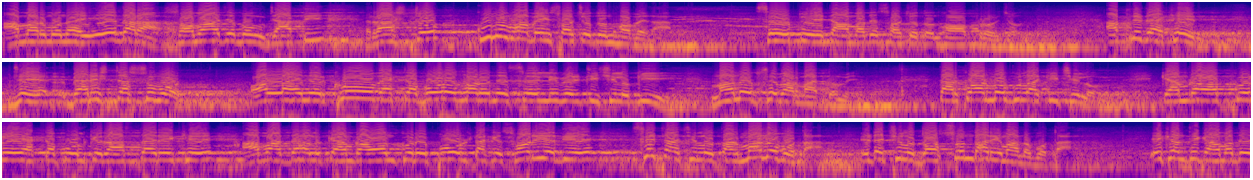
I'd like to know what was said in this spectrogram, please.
আমার মনে হয় এ দ্বারা সমাজ এবং জাতি, রাষ্ট্র কোনোভাবেই সচেতন হবে না। সেহেতু এটা আমাদের সচেতন হওয়া প্রয়োজন। আপনি দেখেন যে ব্যারিস্টার সুমন, অনলাইনের খুব একটা বড় ধরনের সেলিব্রিটি ছিল কি? মানব সেবার মাধ্যমে। তার কর্মগুলা কি ছিল? ক্যামেরা অফ করে একটা পোলকে রাস্তায় রেখে, আবার দেখা হলো ক্যামেরা অন করে পোলটাকে সরিয়ে দিয়ে, সেটা ছিল তার মানবতা। এটা ছিল দর্শনধারী মানবতা। এখান থেকে আমাদের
